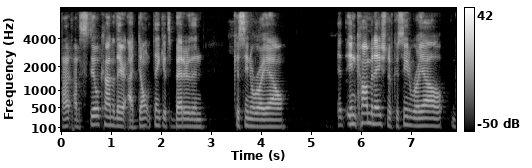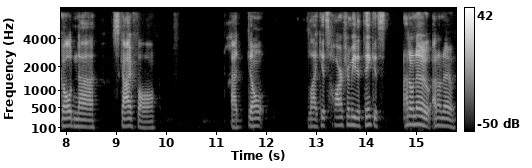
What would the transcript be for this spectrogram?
I, I'm still kind of there. I don't think it's better than Casino Royale. In- In combination of Casino Royale, GoldenEye, Skyfall, I don't like. It's hard for me to think it's. I don't know. I don't know.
